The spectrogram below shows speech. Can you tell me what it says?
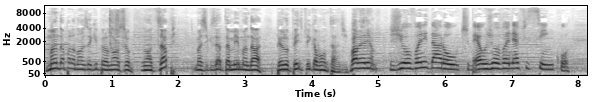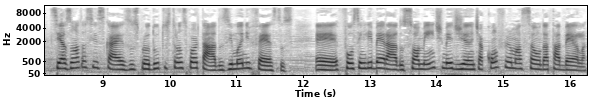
manda para nós aqui pelo nosso no WhatsApp. Mas se quiser também mandar pelo Face, fica à vontade. Valéria. Giovanni Darout, é o Giovanni F5. Se as notas fiscais dos produtos transportados e manifestos eh, fossem liberados somente mediante a confirmação da tabela,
